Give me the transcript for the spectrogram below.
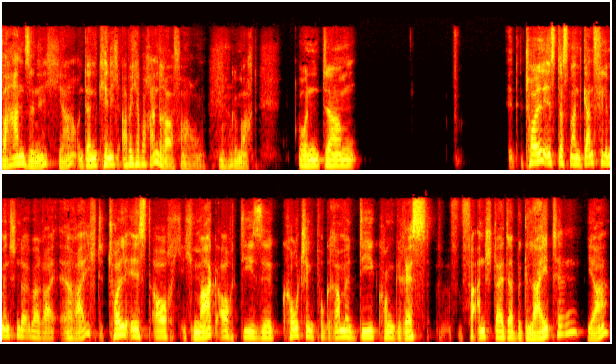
wahnsinnig, ja. Und dann kenne ich, aber ich habe auch andere Erfahrungen mhm. gemacht. Und ähm, toll ist, dass man ganz viele Menschen da erreicht. Toll ist auch, ich mag auch diese Coaching-Programme, die Kongressveranstalter begleiten, ja.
